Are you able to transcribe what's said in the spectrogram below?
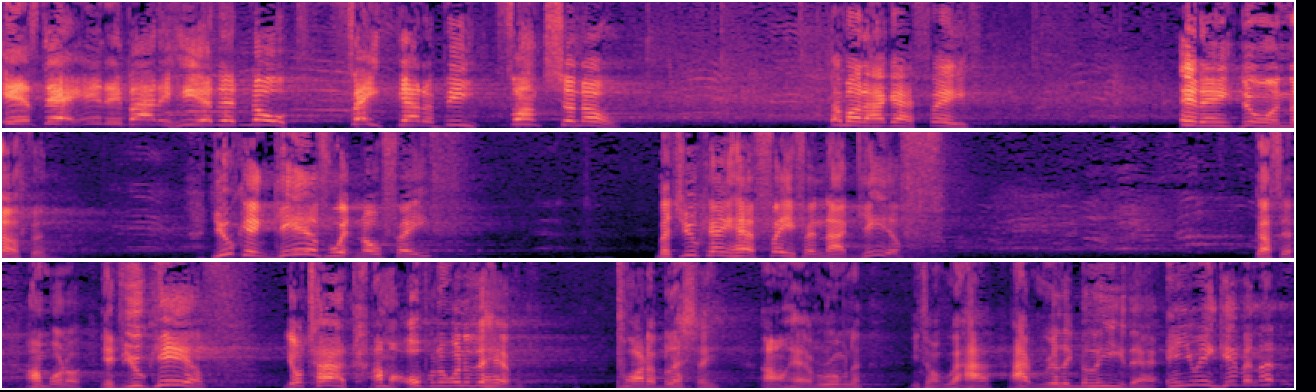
Is there anybody here that know faith got to be functional? Come on, I got faith. It ain't doing nothing. You can give with no faith, but you can't have faith and not give. God said, I'm gonna, if you give your tithe, I'm gonna open the windows of heaven, pour a blessing. I don't have room to. You talk, well, I, I really believe that. And you ain't giving nothing?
